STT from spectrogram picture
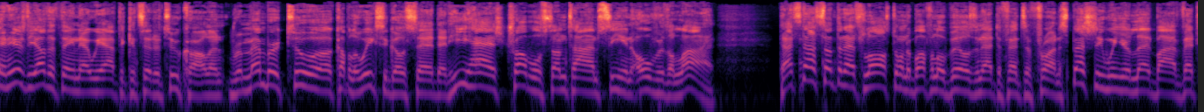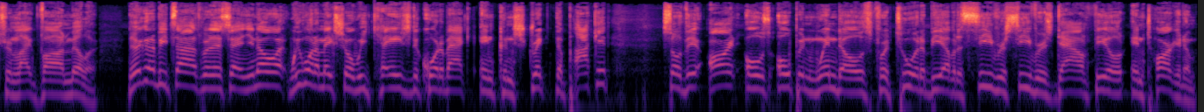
And here's the other thing that we have to consider too, Carlin. Remember, Tua a couple of weeks ago said that he has trouble sometimes seeing over the line. That's not something that's lost on the Buffalo Bills in that defensive front, especially when you're led by a veteran like Von Miller. There are going to be times where they're saying, you know what, we want to make sure we cage the quarterback and constrict the pocket so there aren't those open windows for Tua to be able to see receivers downfield and target them.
